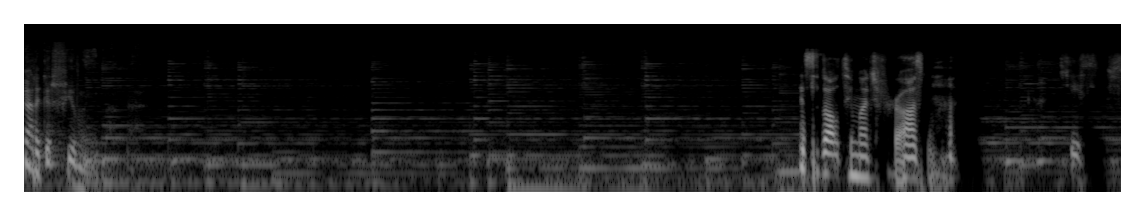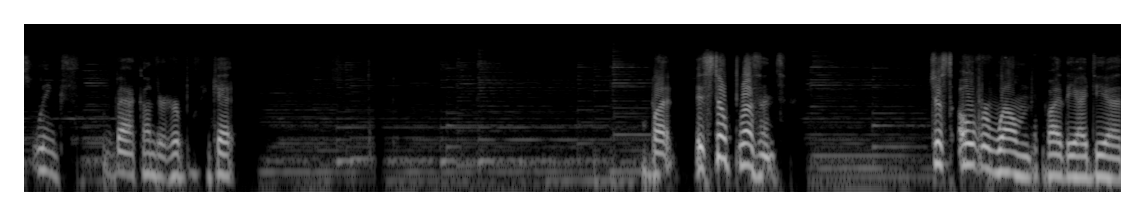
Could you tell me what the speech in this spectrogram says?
Got a good feeling about that. This is all too much for Ozma. She slinks back under her blanket. But is still present. Just overwhelmed by the idea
